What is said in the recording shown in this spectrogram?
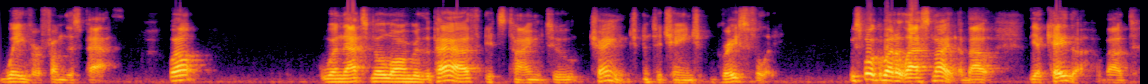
waver from this path. Well, when that's no longer the path, it's time to change and to change gracefully. We spoke about it last night about the Akedah, about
